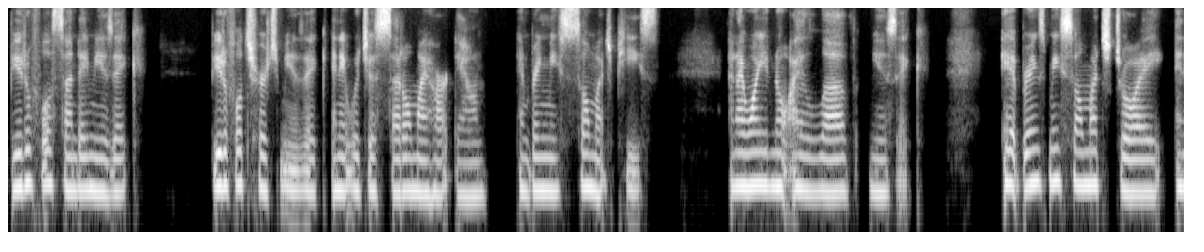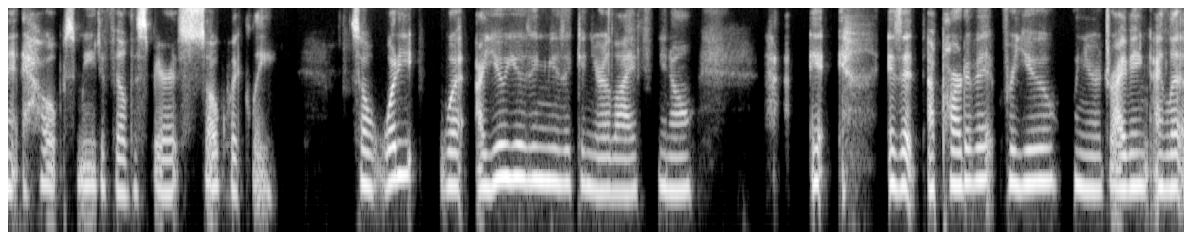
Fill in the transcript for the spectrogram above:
beautiful Sunday music, beautiful church music, and it would just settle my heart down and bring me so much peace. And I want you to know I love music. It brings me so much joy and it helps me to feel the spirit so quickly. So what do you what are you using music in your life? You know, it is it a part of it for you when you're driving? I li-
